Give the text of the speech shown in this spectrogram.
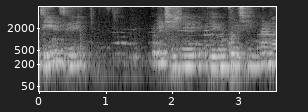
dutinze ukurikije igihe uko kingana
